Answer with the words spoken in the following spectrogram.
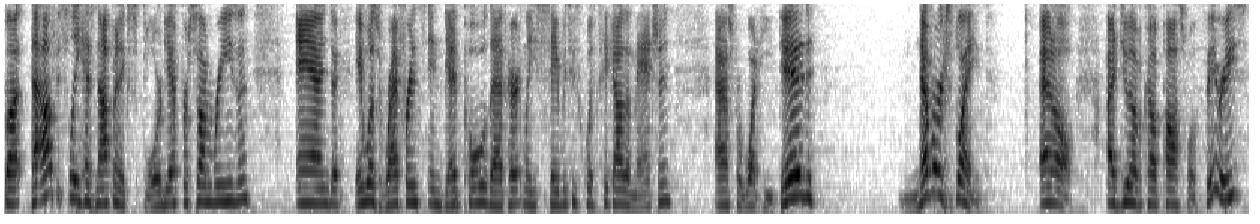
but that obviously has not been explored yet for some reason. And it was referenced in Deadpool that apparently Sabretooth was kicked out of the mansion. As for what he did, never explained. at all. I do have a couple possible theories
